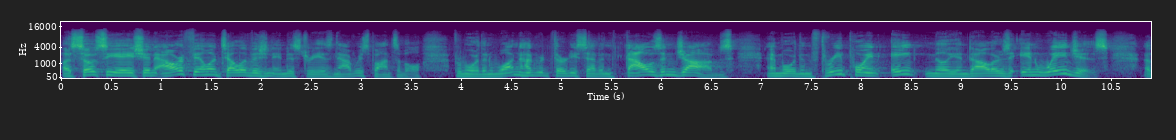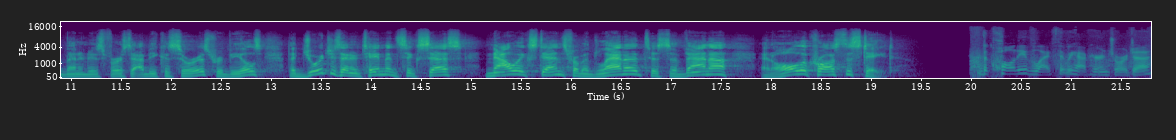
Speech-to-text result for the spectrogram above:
Association, our film and television industry is now responsible for more than 137,000 jobs and more than $3.8 million in wages. Atlanta News First Abby Kousouris reveals that Georgia's entertainment success now extends from Atlanta to Savannah and all across the state. The quality of life that we have here in Georgia,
